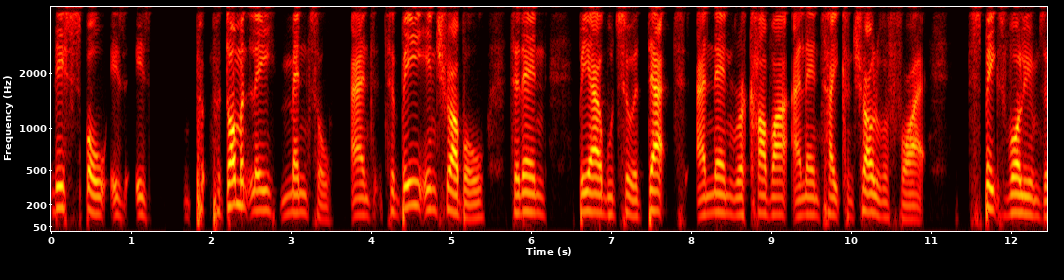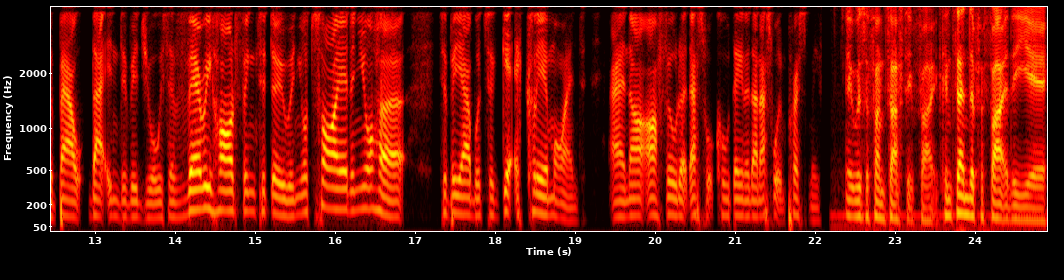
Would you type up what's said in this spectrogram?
this sport is is p- predominantly mental, and to be in trouble, to then be able to adapt and then recover and then take control of a fight speaks volumes about that individual. It's a very hard thing to do when you're tired and you're hurt to be able to get a clear mind And I, I feel that that's what Cordina done. That's what impressed me. It was a fantastic fight. Contender for fight of the year.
